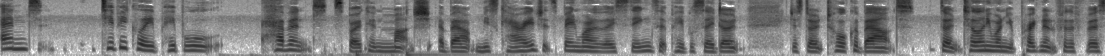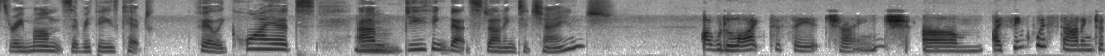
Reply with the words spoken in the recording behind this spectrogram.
And typically, people haven't spoken much about miscarriage. It's been one of those things that people say don't just don't talk about don't tell anyone you're pregnant for the first three months. Everything's kept fairly quiet. Um, mm. Do you think that's starting to change? I would like to see it change. Um, I think we're starting to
